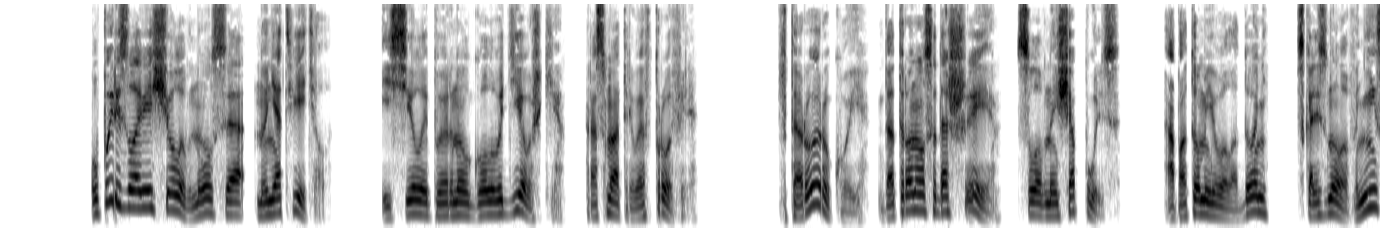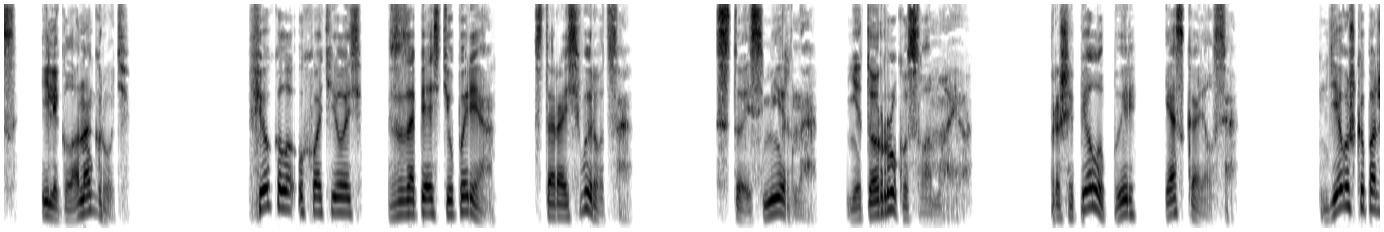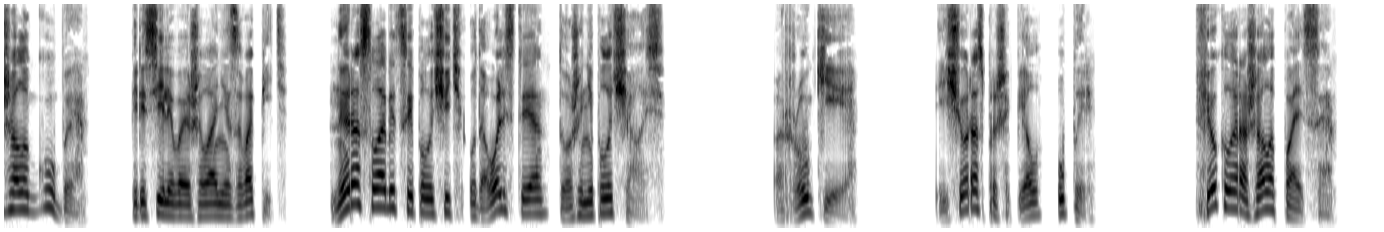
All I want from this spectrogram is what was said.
Упырь зловеще улыбнулся, но не ответил, и силой повернул голову девушки, рассматривая в профиль. Второй рукой дотронулся до шеи, словно ища пульс, а потом его ладонь скользнула вниз и легла на грудь. Фёкола ухватилась за запястье упыря, стараясь вырваться. «Стой смирно, не то руку сломаю!» Прошипел упырь и оскалился. Девушка поджала губы, пересиливая желание завопить, но и расслабиться и получить удовольствие тоже не получалось. «Руки!» Еще раз прошипел упырь. Фёкла рожала пальцы,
